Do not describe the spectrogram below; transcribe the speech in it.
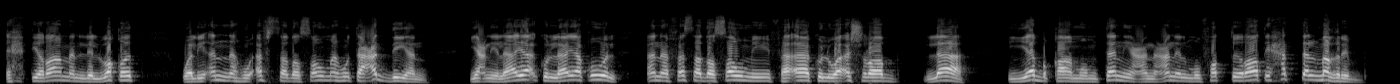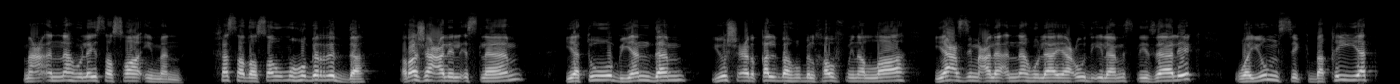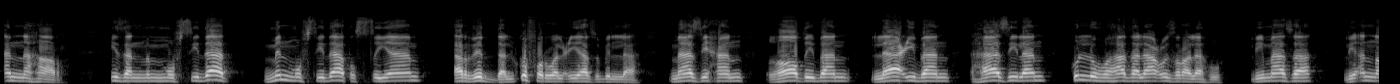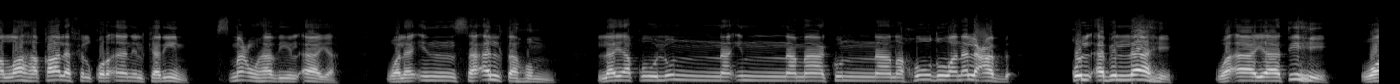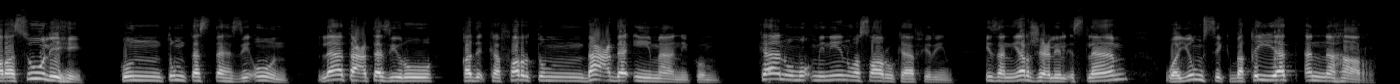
احتراما للوقت ولأنه أفسد صومه تعديا. يعني لا يأكل لا يقول أنا فسد صومي فآكل وأشرب. لا يبقى ممتنعا عن المفطرات حتى المغرب مع أنه ليس صائما. فسد صومه بالردة. رجع للإسلام يتوب يندم يشعر قلبه بالخوف من الله يعزم على أنه لا يعود إلى مثل ذلك ويمسك بقية النهار. إذا من مفسدات من مفسدات الصيام الردة الكفر والعياذ بالله. مازحا غاضبا لاعبا هازلا كله هذا لا عذر له. لماذا؟ لأن الله قال في القرآن الكريم اسمعوا هذه الآية ولئن سألتهم ليقولن إنما كنا نخوض ونلعب. قل أب الله وآياته ورسوله كنتم تستهزئون. لا تعتذروا قد كفرتم بعد إيمانكم. كانوا مؤمنين وصاروا كافرين. إذا يرجع للإسلام ويمسك بقية النهار.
